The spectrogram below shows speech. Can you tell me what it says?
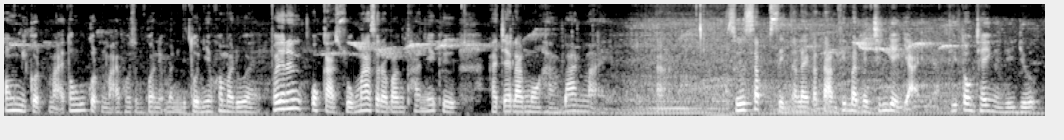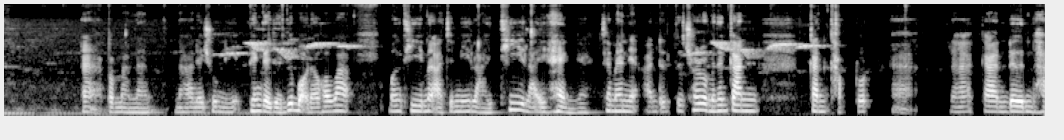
ต้องมีกฎหมายต้องรู้กฎหมายพอสมควรเนี่ยมันมีตัวนี้เข้ามาด้วย เพราะฉะนั้นโอกาสสูงมากสำหรับบางท่านนี่คือ อาจจะกำลังมองหาบ้านใหม่ ซื้อทรัพย์สินอะไรก็ตามที่มันเป็นชิ้นใหญ่ๆอ่ที่ต้องใช้เงินเยอะๆประมาณนั้นนะคะในช่วงนี้เพียงแต่อย่างที่บอกแล้วเพราะว่าบางทีมันอาจจะมีหลายที่หลายแห่งไงใช่ไหมเนี่ยอาจจะใช้รวมไปถึงการการขับรถนะคะการเดินท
